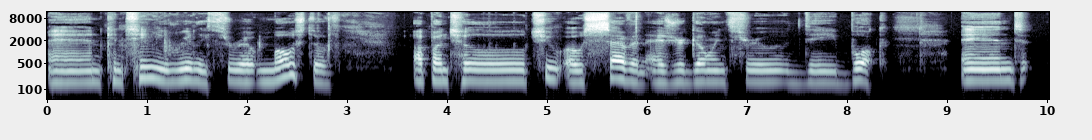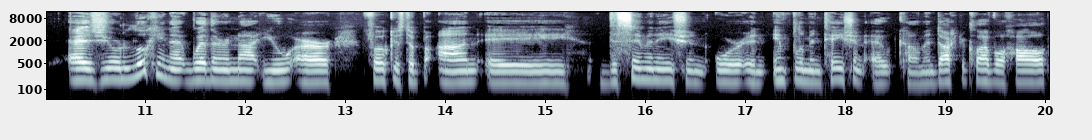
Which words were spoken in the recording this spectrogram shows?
and continue really throughout most of up until 207 as you're going through the book. And as you're looking at whether or not you are focused upon a dissemination or an implementation outcome, and Dr. Clavel Hall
